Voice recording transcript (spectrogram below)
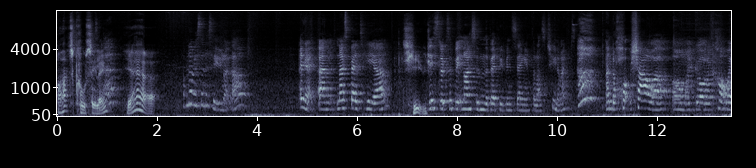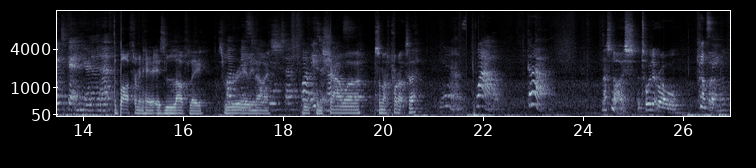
Oh, that's a cool ceiling. Yeah. I've never seen a ceiling like that. Anyway, um, nice bed here. It's huge. This looks a bit nicer than the bed we've been staying in for the last two nights. and a hot shower. Oh my god, I can't wait to get in here in a minute. The bathroom in here is lovely. It's I've really nice. water. Wow, these Walk-in look nice. shower. Some nice products there. Yeah. Wow. Look at that. That's nice. A toilet roll Casing.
